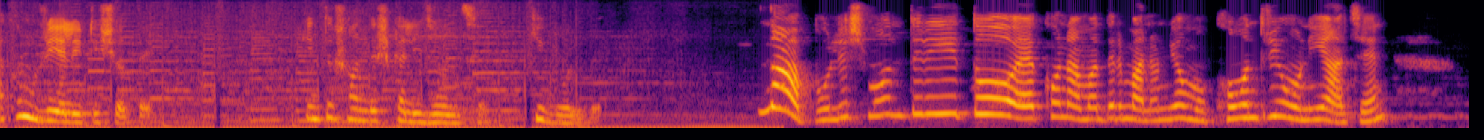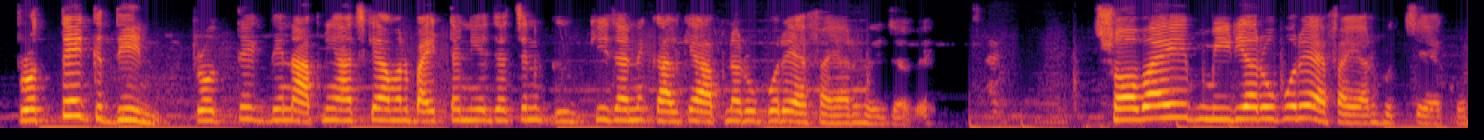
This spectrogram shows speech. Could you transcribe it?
এখন রিয়েলিটি শোতে কিন্তু সন্দেশখালি জ্বলছে। কি বলবে? না পুলিশ মন্ত্রী তো এখন আমাদের মাননীয় মুখ্যমন্ত্রী উনি আছেন। প্রত্যেক দিন প্রত্যেক দিন আপনি আজকে আমার বাইকটা নিয়ে যাচ্ছেন কি জানে কালকে আপনার উপরে এফআইআর হয়ে যাবে। সবাই মিডিয়ার উপরে এফআইআর হচ্ছে এখন।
